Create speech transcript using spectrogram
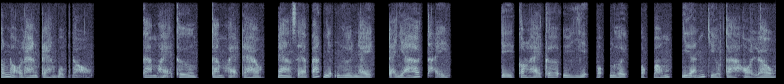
phấn nổ lan tràn bùng nổ. Tam hệ thương, tam hệ đao nàng sẽ bắt những người này trả giá hết thảy. Chỉ còn lại cơ uy diệt một người, một bóng dưới ánh chiều tà hồi lâu.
